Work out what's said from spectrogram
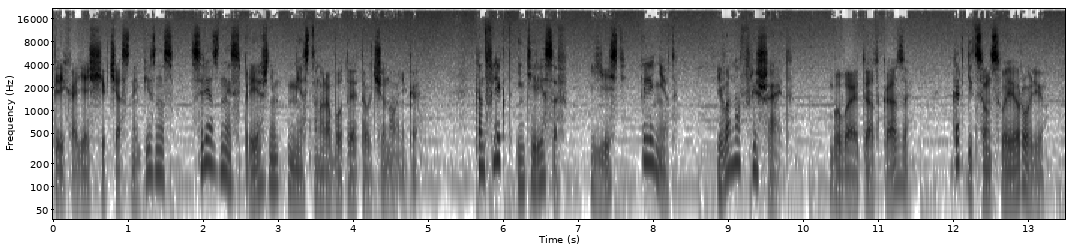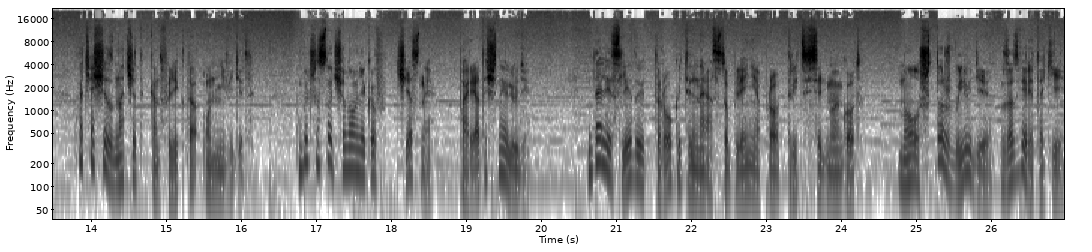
переходящие в частный бизнес, связанные с прежним местом работы этого чиновника. Конфликт интересов есть или нет? Иванов решает – Бывают и отказы. Гордится он своей ролью. А чаще, значит, конфликта он не видит. Большинство чиновников честные, порядочные люди. Далее следует трогательное отступление про 37 год. Мол, что ж вы, люди, за звери такие,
